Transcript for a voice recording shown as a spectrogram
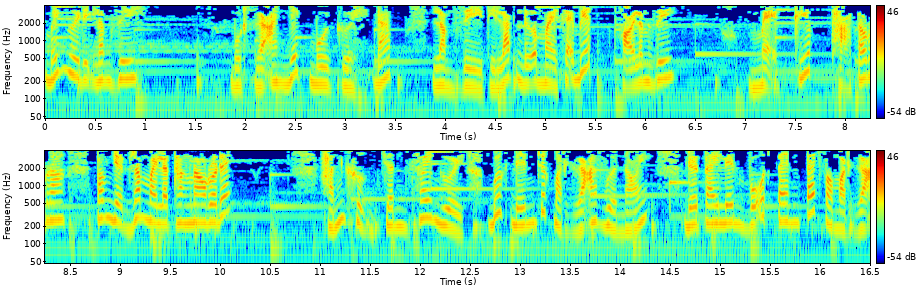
Mấy người định làm gì? Một gã nhếch môi cười, đáp, làm gì thì lát nữa mày sẽ biết, hỏi làm gì? Mẹ kiếp, thả tao ra, tao nhận ra mày là thằng nào rồi đấy. Hắn khựng chân xoay người, bước đến trước mặt gã vừa nói, đưa tay lên vỗ ten tét vào mặt gã,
